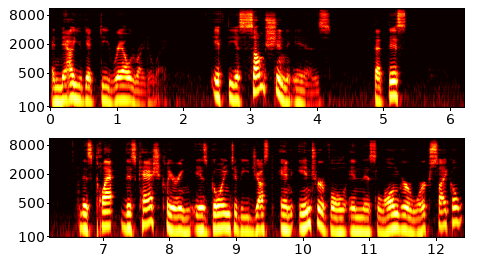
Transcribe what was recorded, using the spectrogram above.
And now you get derailed right away. If the assumption is that this this cla- this cache clearing is going to be just an interval in this longer work cycle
